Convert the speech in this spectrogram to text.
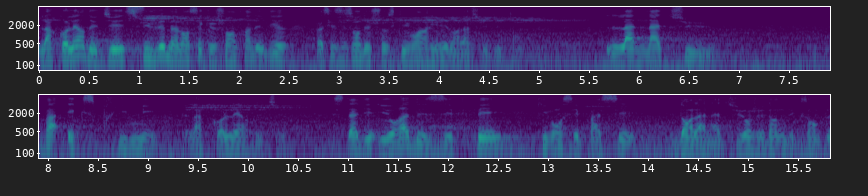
La colère de Dieu, suivez maintenant ce que je suis en train de dire, parce que ce sont des choses qui vont arriver dans la suite du temps. La nature va exprimer la colère de Dieu. C'est-à-dire, il y aura des effets qui vont se passer dans la nature. Je donne l'exemple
